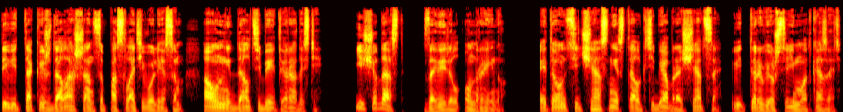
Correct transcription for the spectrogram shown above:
Ты ведь так и ждала шанса послать его лесом, а он не дал тебе этой радости. Еще даст», — заверил он Рейну. «Это он сейчас не стал к тебе обращаться, ведь ты рвешься ему отказать».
